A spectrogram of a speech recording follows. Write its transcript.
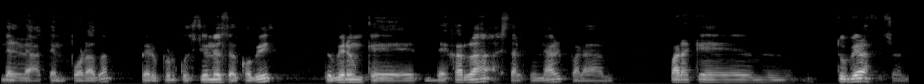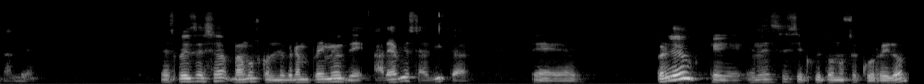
de la temporada, pero por cuestiones de COVID tuvieron que dejarla hasta el final para, para que mm, tuviera afición también. Después de eso, vamos con el Gran Premio de Arabia Saudita. Eh, creo que en ese circuito no se ha ocurrido,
